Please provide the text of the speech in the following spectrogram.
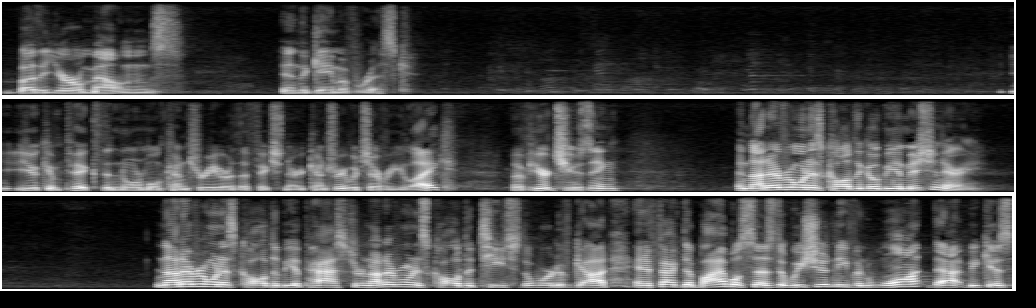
by the Ural Mountains in the game of Risk. You can pick the normal country or the fictionary country, whichever you like, of your choosing. And not everyone is called to go be a missionary. Not everyone is called to be a pastor. Not everyone is called to teach the Word of God. And in fact, the Bible says that we shouldn't even want that because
